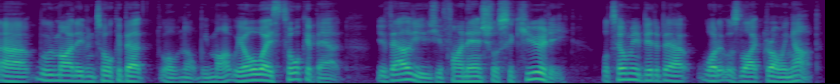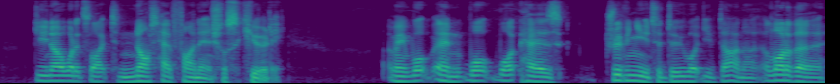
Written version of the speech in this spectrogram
Uh, we might even talk about, well, not we might, we always talk about your values, your financial security. Well, tell me a bit about what it was like growing up. Do you know what it's like to not have financial security? I mean, what and what what has driven you to do what you've done? A, a lot of the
